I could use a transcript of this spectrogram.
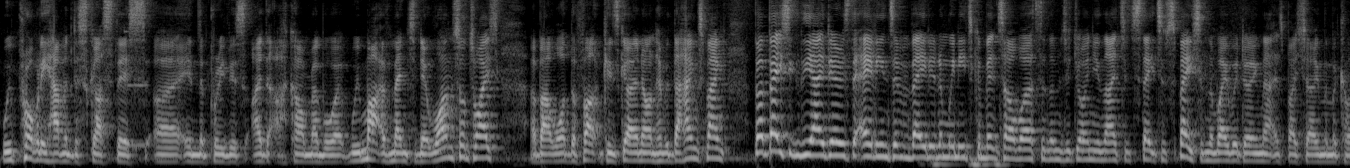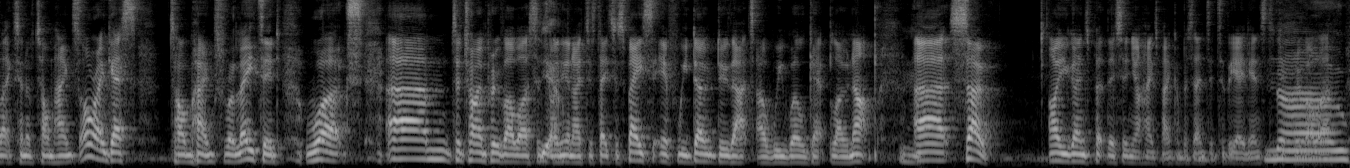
we probably haven't discussed this uh, in the previous. I, I can't remember where we might have mentioned it once or twice about what the fuck is going on here with the Hanks bank. But basically, the idea is that aliens have invaded, and we need to convince our worth of them to join the United States of Space. And the way we're doing that is by showing them a collection of Tom Hanks, or I guess. Tom Hanks related works um, to try and prove our worth to Yeah. join the United States of Space. If we don't do that, uh, we will get blown up. Mm-hmm. Uh, so, are you going to put this in your Hanks bank and present it to the aliens to prove our No.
